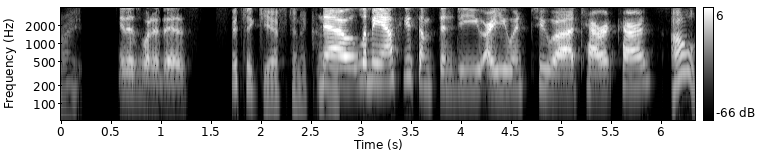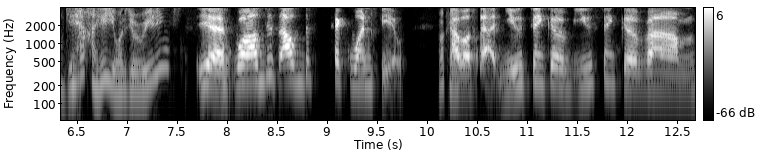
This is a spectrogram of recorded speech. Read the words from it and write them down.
Right. it is what it is It's a gift and a curse. now let me ask you something do you are you into uh tarot cards Oh yeah. Hey, you want to do a reading? yeah well i'll just i'll just pick one for you Okay. how about that you think of you think of um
